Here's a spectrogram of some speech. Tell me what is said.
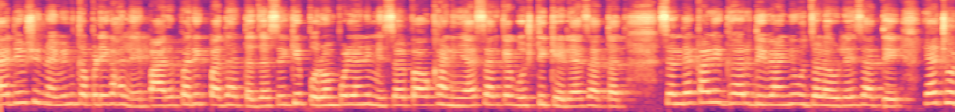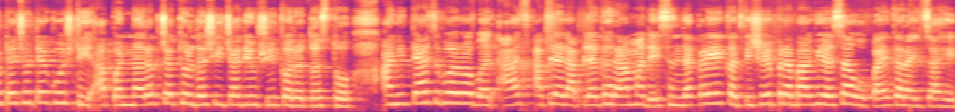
या दिवशी नवीन कपडे घालणे पारंपरिक पदार्थ जसे की पुरणपोळी आणि मिसळपाव खाणे यासारख्या गोष्टी केल्या जातात. संध्याकाळी घर दिव्यांनी उजळवले जाते. या छोट्या छोट्या गोष्टी आपण नरक चतुर्दशीच्या दिवशी करत असतो. आणि त्याचबरोबर आज आपल्याला आपल्या घरामध्ये संध्याकाळी एक अतिशय प्रभावी असा उपाय करायचा आहे.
